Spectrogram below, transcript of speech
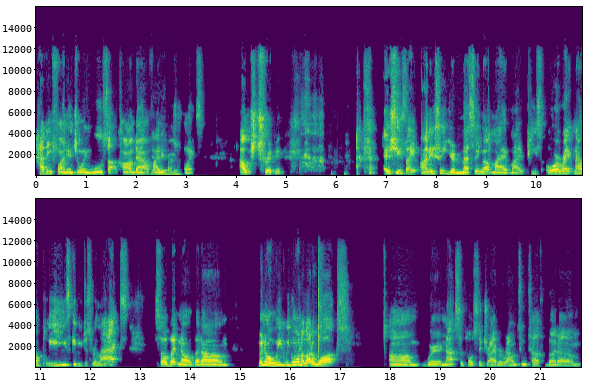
having fun, enjoying woosah, calm down, yeah, your yeah, pressure yeah. points. I was tripping. and she's like, honestly, you're messing up my my peace or right now. Please, can you just relax? So, but no, but um, but no, we we go on a lot of walks. Um, we're not supposed to drive around too tough, but um,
